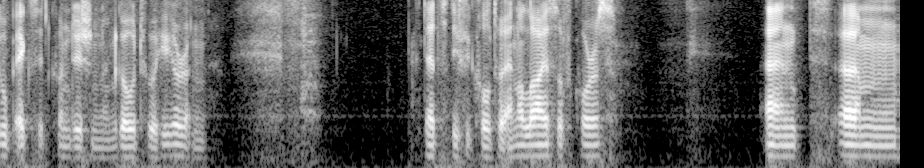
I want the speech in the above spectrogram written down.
loop exit condition and go to here, and that's difficult to analyze, of course. And um,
